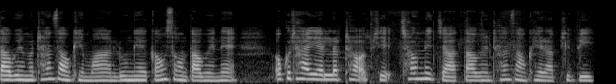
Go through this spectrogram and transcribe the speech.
တာဝန်မထမ်းဆောင်ခင်မှာလူငယ်ကောင်းဆောင်တာဝန်နဲ့ဥက္ကဋ္ဌရဲ့လက်ထောက်အဖြစ်6နှစ်ကြာတာဝန်ထမ်းဆောင်ခဲ့တာဖြစ်ပြီး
